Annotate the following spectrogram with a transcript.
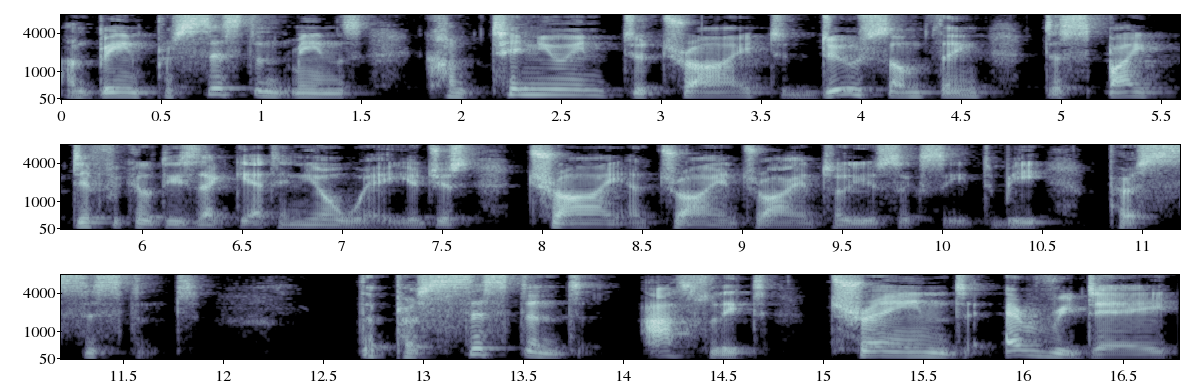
And being persistent means continuing to try to do something despite difficulties that get in your way. You just try and try and try until you succeed, to be persistent. The persistent athlete trained every day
